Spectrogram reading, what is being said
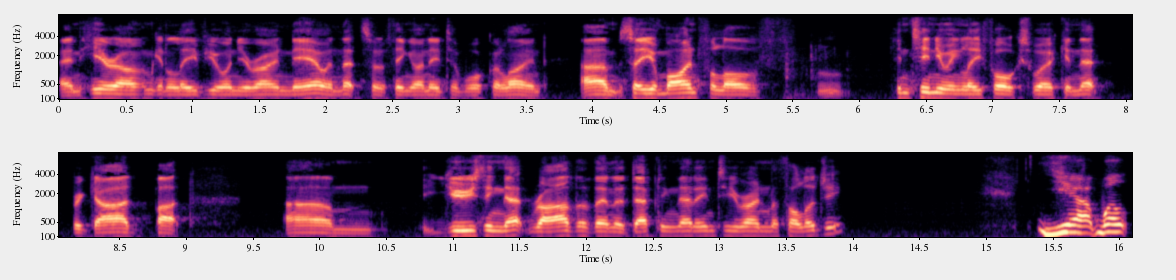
and here I'm going to leave you on your own now and that sort of thing. I need to walk alone. Um, so you're mindful of continuing Lee Falk's work in that regard, but um, using that rather than adapting that into your own mythology? Yeah, well,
